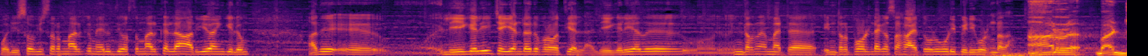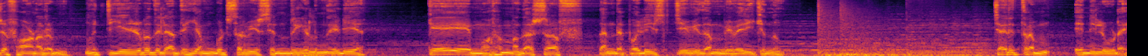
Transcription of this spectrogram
പോലീസ് ഓഫീസർമാർക്കും മേലുദ്യോഗസ്ഥന്മാർക്കെല്ലാം അറിയുമെങ്കിലും അത് ലീഗലി ചെയ്യേണ്ട ഒരു പ്രവൃത്തിയല്ല. ലീഗലി അത് ഇന്റർനെ മറ്റേ ഇന്റർപോളിന്റെ ഒക്കെ സഹായത്തോടു കൂടി പിടികൂടേണ്ടതാണ് ആറ് ബാഡ്ജ് ഓഫ് ഓണറും നൂറ്റി എഴുപതിലധികം ഗുഡ് സർവീസ് എൻട്രികളും നേടിയ കെ എ മുഹമ്മദ് അഷ്റഫ് തന്റെ പോലീസ് ജീവിതം വിവരിക്കുന്നു. ചരിത്രം എന്നിലൂടെ.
